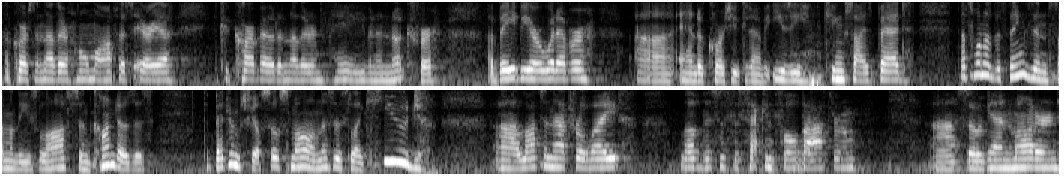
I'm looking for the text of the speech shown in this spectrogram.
of course, another home office area. You could carve out another, hey, even a nook for a baby or whatever. Uh, and of course you could have an easy king size bed. That's one of the things in some of these lofts and condos is the bedrooms feel so small and this is like huge. Uh, lots of natural light. Love this is the second full bathroom. Uh, so again, modern,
